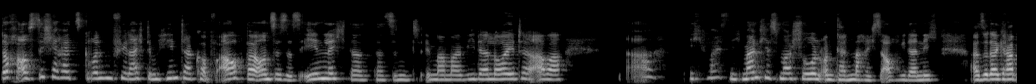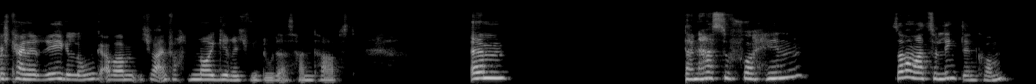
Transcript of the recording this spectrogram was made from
doch aus Sicherheitsgründen vielleicht im Hinterkopf auch. Bei uns ist es ähnlich. Da, da sind immer mal wieder Leute, aber ah, ich weiß nicht, manches Mal schon und dann mache ich es auch wieder nicht. Also da habe ich keine Regelung, aber ich war einfach neugierig, wie du das handhabst. Ähm, dann hast du vorhin, sollen wir mal zu LinkedIn kommen?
